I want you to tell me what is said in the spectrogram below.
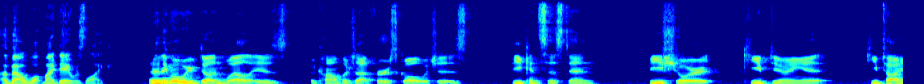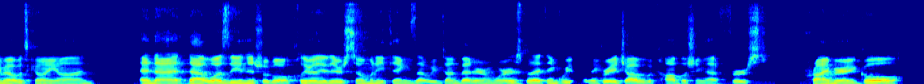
about what my day was like. And I think what we've done well is accomplish that first goal, which is be consistent, be short, keep doing it, keep talking about what's going on. And that that was the initial goal. Clearly there's so many things that we've done better and worse, but I think we've done a great job of accomplishing that first primary goal.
